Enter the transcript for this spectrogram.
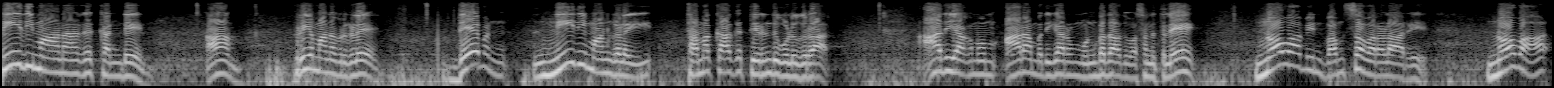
நீதிமானாக கண்டேன். ஆம் பிரியமானவர்களே தேவன் நீதிமான்களை தமக்காக தெரிந்து கொள்கிறார் ஆதியாகமம் ஆறாம் அதிகாரம் ஒன்பதாவது வசனத்திலே நோவாவின் வம்ச வரலாறு. நோவா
